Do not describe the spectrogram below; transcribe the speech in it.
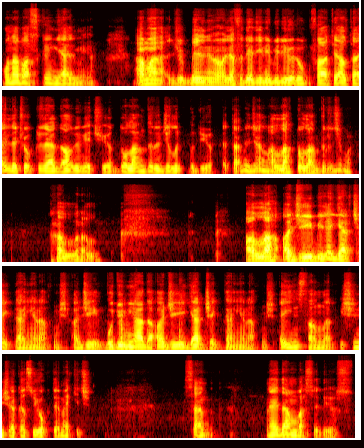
Ona baskın gelmiyor. Ama Cübbeli'nin o lafı dediğini biliyorum. Fatih Altaylı da çok güzel dalga geçiyor. Dolandırıcılık bu diyor. E tabii canım Allah dolandırıcı mı? Allah Allah. Allah acıyı bile gerçekten yaratmış. Acıyı. Bu dünyada acıyı gerçekten yaratmış. Ey insanlar işin şakası yok demek için. Sen neyden bahsediyorsun?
